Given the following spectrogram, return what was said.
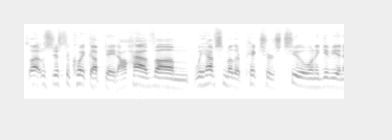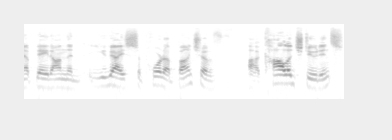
So that was just a quick update. I'll have um, we have some other pictures too. I want to give you an update on the. You guys support a bunch of uh, college students,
